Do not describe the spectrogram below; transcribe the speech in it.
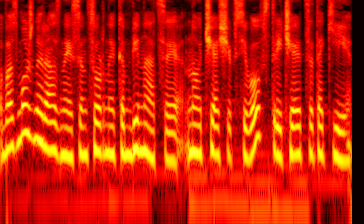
Возможны разные сенсорные комбинации, но чаще всего встречаются такие.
